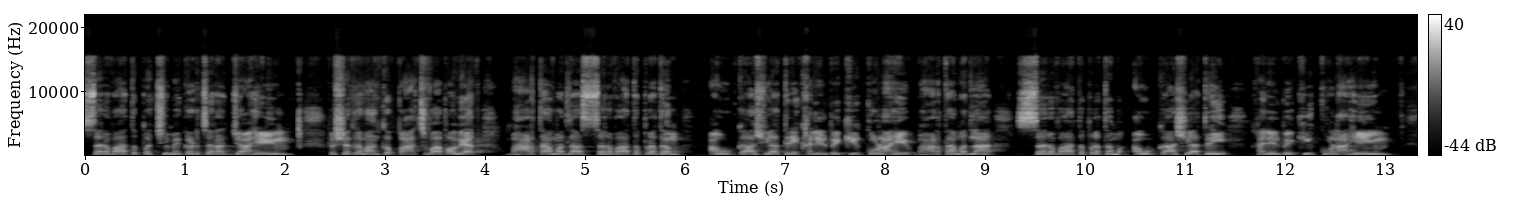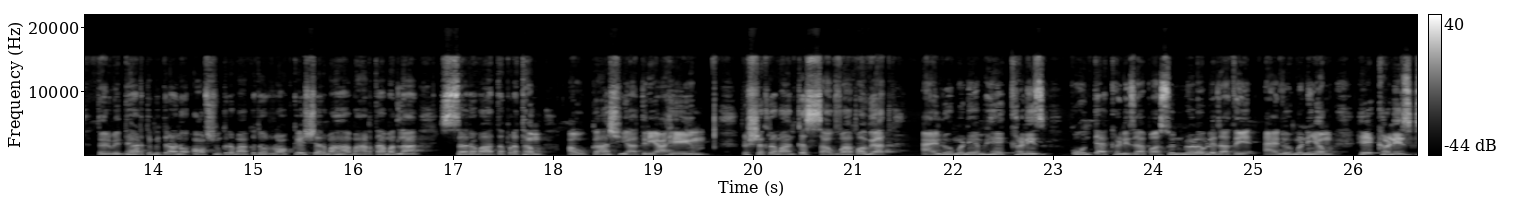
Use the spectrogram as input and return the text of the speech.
सर्वात पश्चिमेकडचं राज्य आहे. प्रश्न क्रमांक पाचवा पाहूयात. भारतामधला सर्वात प्रथम अवकाश यात्री खालीलपैकी कोण आहे? भारतामधला सर्वात प्रथम अवकाश यात्री खालीलपैकी कोण आहे? तर विद्यार्थी मित्रांनो ऑप्शन क्रमांक दोन रॉकेश शर्मा हा भारतामधला सर्वात प्रथम अवकाश यात्री आहे. प्रश्न क्रमांक सहावा पाहूयात. ॲल्युमिनियम हे खनिज कोणत्या खनिजापासून मिळवले जाते? ॲल्युमिनियम हे खनिज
